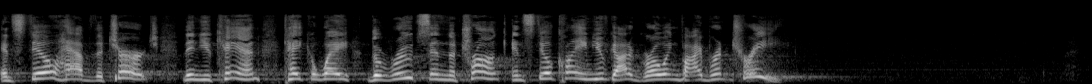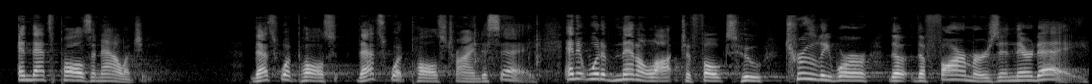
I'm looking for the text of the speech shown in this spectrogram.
and still have the church than you can take away the roots in the trunk and still claim you've got a growing, vibrant tree. And that's Paul's analogy. That's what Paul's, that's what Paul's trying to say. And it would have meant a lot to folks who truly were the, the farmers in their day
